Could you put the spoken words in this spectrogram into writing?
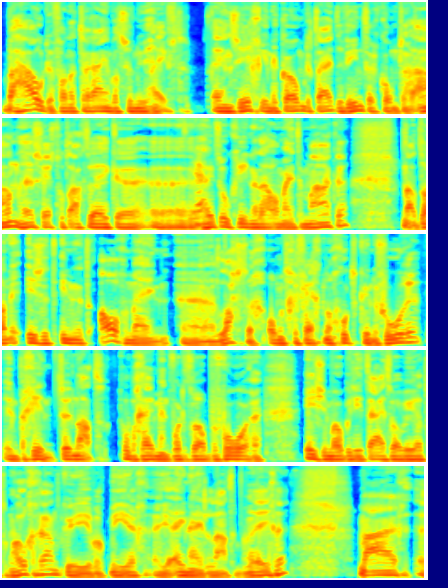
behouden van het terrein wat ze nu heeft. En zich in de komende tijd, de winter komt eraan, hè, zes tot acht weken uh, ja. heeft Oekraïne daar al mee te maken. Nou, dan is het in het algemeen uh, lastig om het gevecht nog goed te kunnen voeren. In het begin te nat. Op een gegeven moment wordt het wel bevroren. Is je mobiliteit wel weer wat omhoog gegaan? Kun je je wat meer uh, je eenheden laten bewegen? Maar uh,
